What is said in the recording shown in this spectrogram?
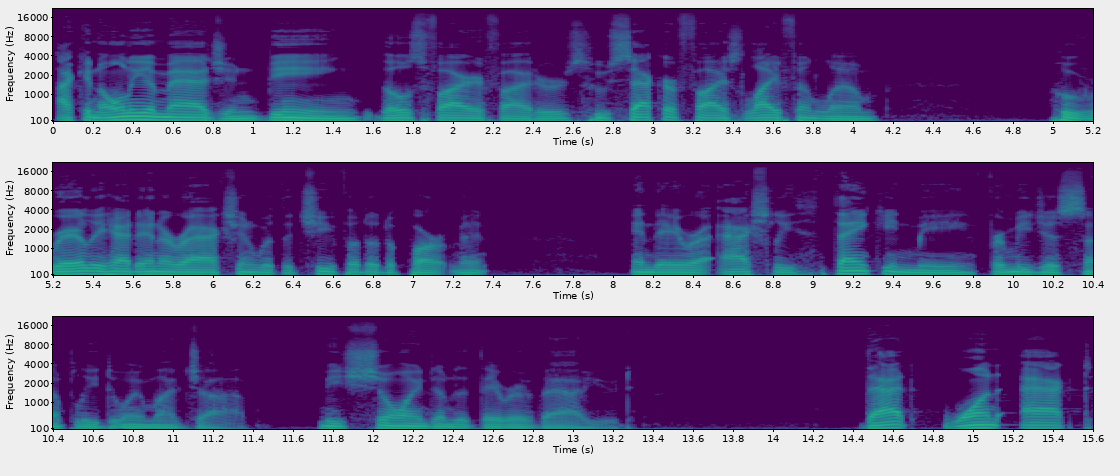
I can only imagine being those firefighters who sacrificed life and limb, who rarely had interaction with the chief of the department, and they were actually thanking me for me just simply doing my job, me showing them that they were valued. That one act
